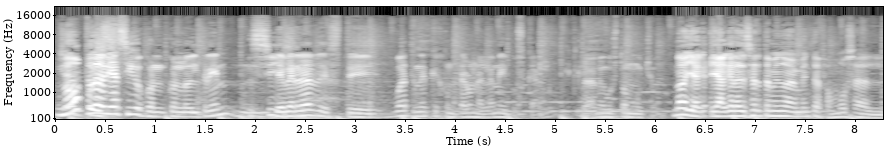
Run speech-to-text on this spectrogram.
No, pues- todavía sigo con, con lo del tren. Sí, de verdad, este, voy a tener que juntar una lana y buscarlo. Claro. Me gustó mucho. No, y, ag- y agradecer también nuevamente a Famosa el-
